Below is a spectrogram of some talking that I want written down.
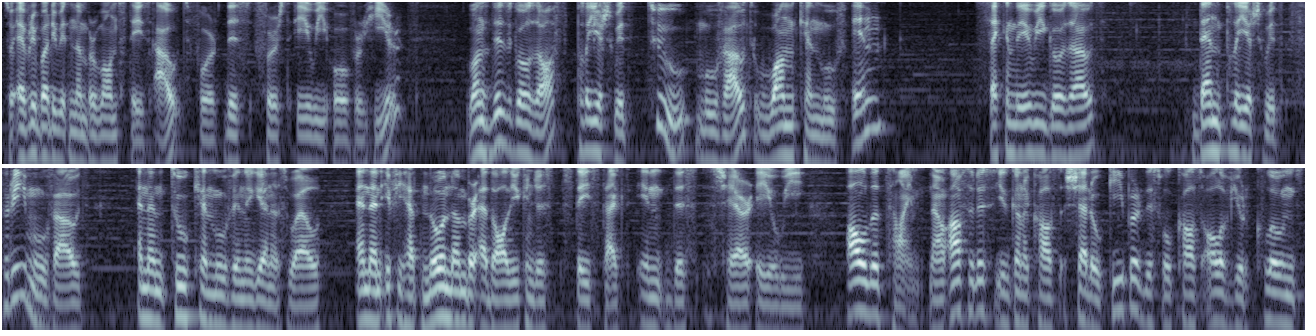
So everybody with number 1 stays out for this first AoE over here. Once this goes off, players with 2 move out, 1 can move in. Second AoE goes out. Then players with 3 move out, and then 2 can move in again as well. And then if you had no number at all, you can just stay stacked in this share AoE all the time. Now after this, he's gonna cast Shadow Keeper. This will cause all of your clones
